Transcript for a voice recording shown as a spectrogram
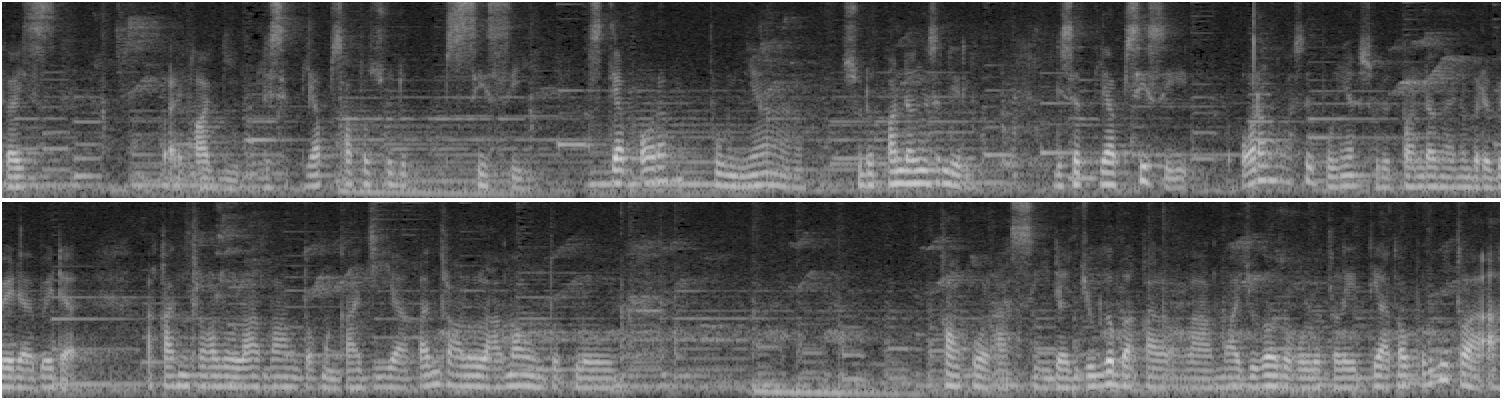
Guys, balik lagi, di setiap satu sudut sisi, setiap orang punya sudut pandangnya sendiri. Di setiap sisi, orang pasti punya sudut pandang yang berbeda-beda akan terlalu lama untuk mengkaji akan terlalu lama untuk lo kalkulasi dan juga bakal lama juga untuk lo teliti ataupun lo telah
